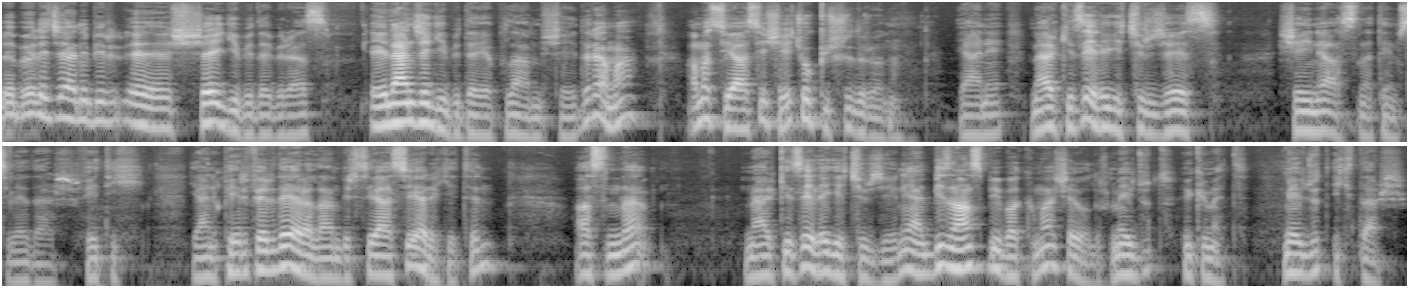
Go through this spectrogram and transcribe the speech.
Ve böylece hani bir e, şey gibi de biraz eğlence gibi de yapılan bir şeydir ama ama siyasi şey çok güçlüdür onun. Yani merkezi ele geçireceğiz şeyini aslında temsil eder. Fetih. Yani periferide yer alan bir siyasi hareketin aslında merkezi ele geçireceğini yani Bizans bir bakıma şey olur mevcut hükümet, mevcut iktidar.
